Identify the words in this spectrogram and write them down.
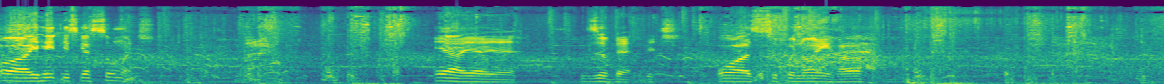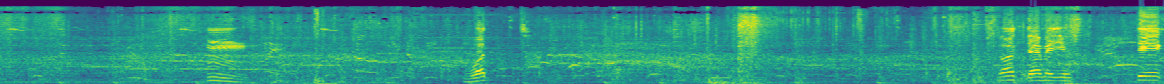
Oh, I hate this guy so much. Yeah, yeah, yeah. Deserve that, bitch. Oh, super annoying, huh? Hmm. What? God damn it, you dick!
